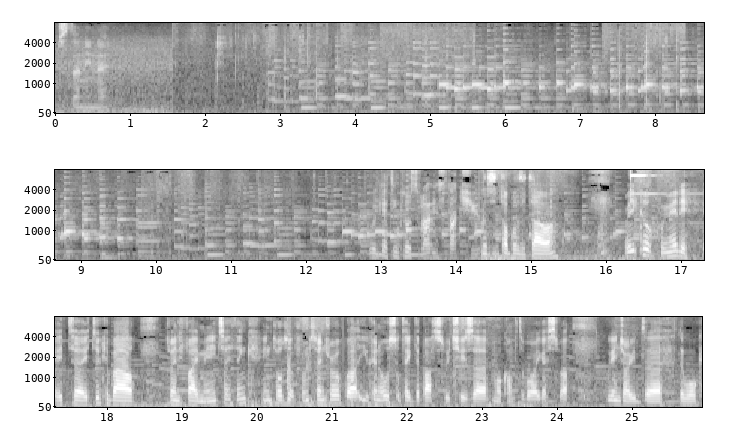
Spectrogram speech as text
just standing there. Getting close to Slavín statue. That's the top of the tower. Really cool, we made it. It, uh, it took about 25 minutes, I think, in total from Central, but you can also take the bus, which is uh, more comfortable, I guess, but we enjoyed uh, the walk.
